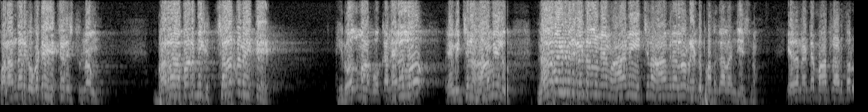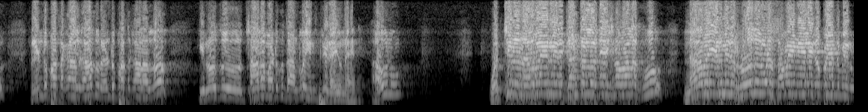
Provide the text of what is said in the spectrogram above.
వాళ్ళందరికీ ఒకటే హెచ్చరిస్తున్నాం. బరాబర్ మీకు చేతనైతే ఈరోజు మాకు ఒక నెలలో మేము ఇచ్చిన హామీలు నలభై ఎనిమిది గంటల్లో మేము హామీ ఇచ్చిన హామీలలో రెండు పథకాలను చేసినాం. ఏదనంటే మాట్లాడతారు రెండు పథకాలు కాదు రెండు పథకాలలో ఈరోజు చాలా మటుకు దాంట్లో ఇన్క్లూడ్ అయి ఉన్నాయని. అవును. వచ్చిన నలభై ఎనిమిది గంటల్లో చేసిన వాళ్ళకు నలభై ఎనిమిది రోజులు కూడా సమయం వేయలేకపోయాను మీరు.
